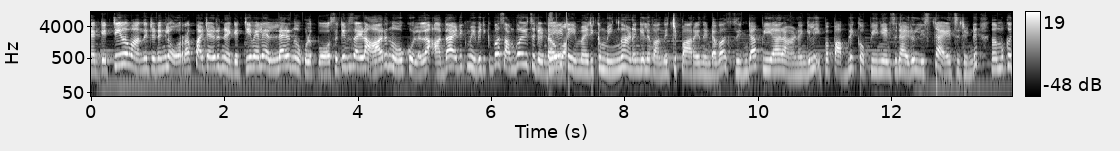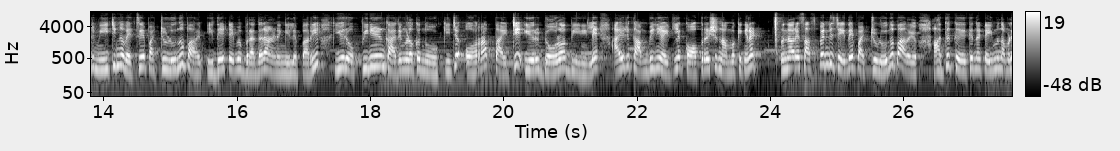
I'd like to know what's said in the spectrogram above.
നെഗറ്റീവ് വന്നിട്ടുണ്ടെങ്കിൽ ഉറപ്പായിട്ട് ആ ഒരു നെഗറ്റീവ് അല്ലെ എല്ലാവരും നോക്കുള്ളൂ. പോസിറ്റീവ് സൈഡ് ആരും നോക്കൂലല്ലോ. അതായിരിക്കും ഇവർക്ക് ഇപ്പൊ സംഭവിച്ചിട്ടുണ്ടാവും ടൈം ആയിരിക്കും ഇങ്ങാണെങ്കിൽ ആണെങ്കിൽ വന്നിട്ട് പറയുന്നുണ്ടാവുക. സിൻഡ പി ആർ ആണെങ്കിൽ ഇപ്പൊ പബ്ലിക് ഒപ്പീനിയൻസിന്റെ ആ ഒരു ലിസ്റ്റ് അയച്ചിട്ടുണ്ട്. നമുക്കൊരു മീറ്റിംഗ് വെച്ചേ പറ്റുള്ളൂ എന്ന് പറയും. ഇതേ ടൈം ബ്രദർ ആണെങ്കിൽ പറയും ഈ ഒരു ഒപ്പീനിയനും കാര്യങ്ങളൊക്കെ നോക്കിയിട്ട് ഉറപ്പായിട്ട് ഈ ഒരു ഡോറോ ബീനിലെ ആ ഒരു കമ്പനി ആയിട്ടുള്ള കോപ്പറേഷൻ നമുക്കിങ്ങനെ എന്താ പറയുക സസ്പെൻഡ് ചെയ്തേ പറ്റുള്ളൂ എന്ന് പറയും. അത് കേൾക്കുന്ന ടൈം നമ്മൾ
